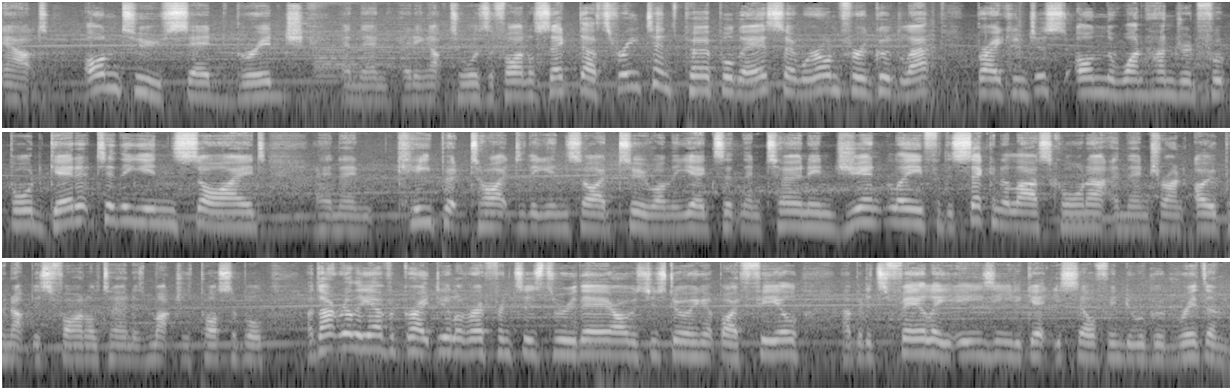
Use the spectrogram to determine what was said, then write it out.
out onto said bridge, and then heading up towards the final sector. Three tenths purple there, so we're on for a good lap braking just on the 100 foot board, get it to the inside, and then keep it tight to the inside too on the exit, and then turn in gently for the second to last corner, and then try and open up this final turn as much as possible. I don't really have a great deal of references through there, I was just doing it by feel, uh, but it's fairly easy to get yourself into a good rhythm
